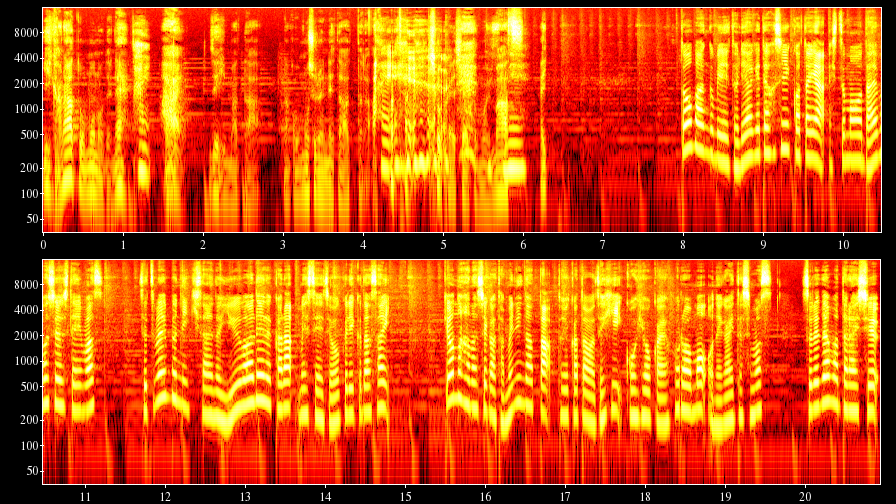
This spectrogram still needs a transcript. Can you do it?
いいかなと思うのでね、はい。はい、ぜひまたなんか面白いネタあったら、はい。紹介したいと思います。ですね。はい。当番組で取り上げてほしいことや質問を大募集しています説明文に記載の URL からメッセージをお送りください。今日の話がためになったという方はぜひ高評価やフォローもお願いいたします。それではまた来週。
